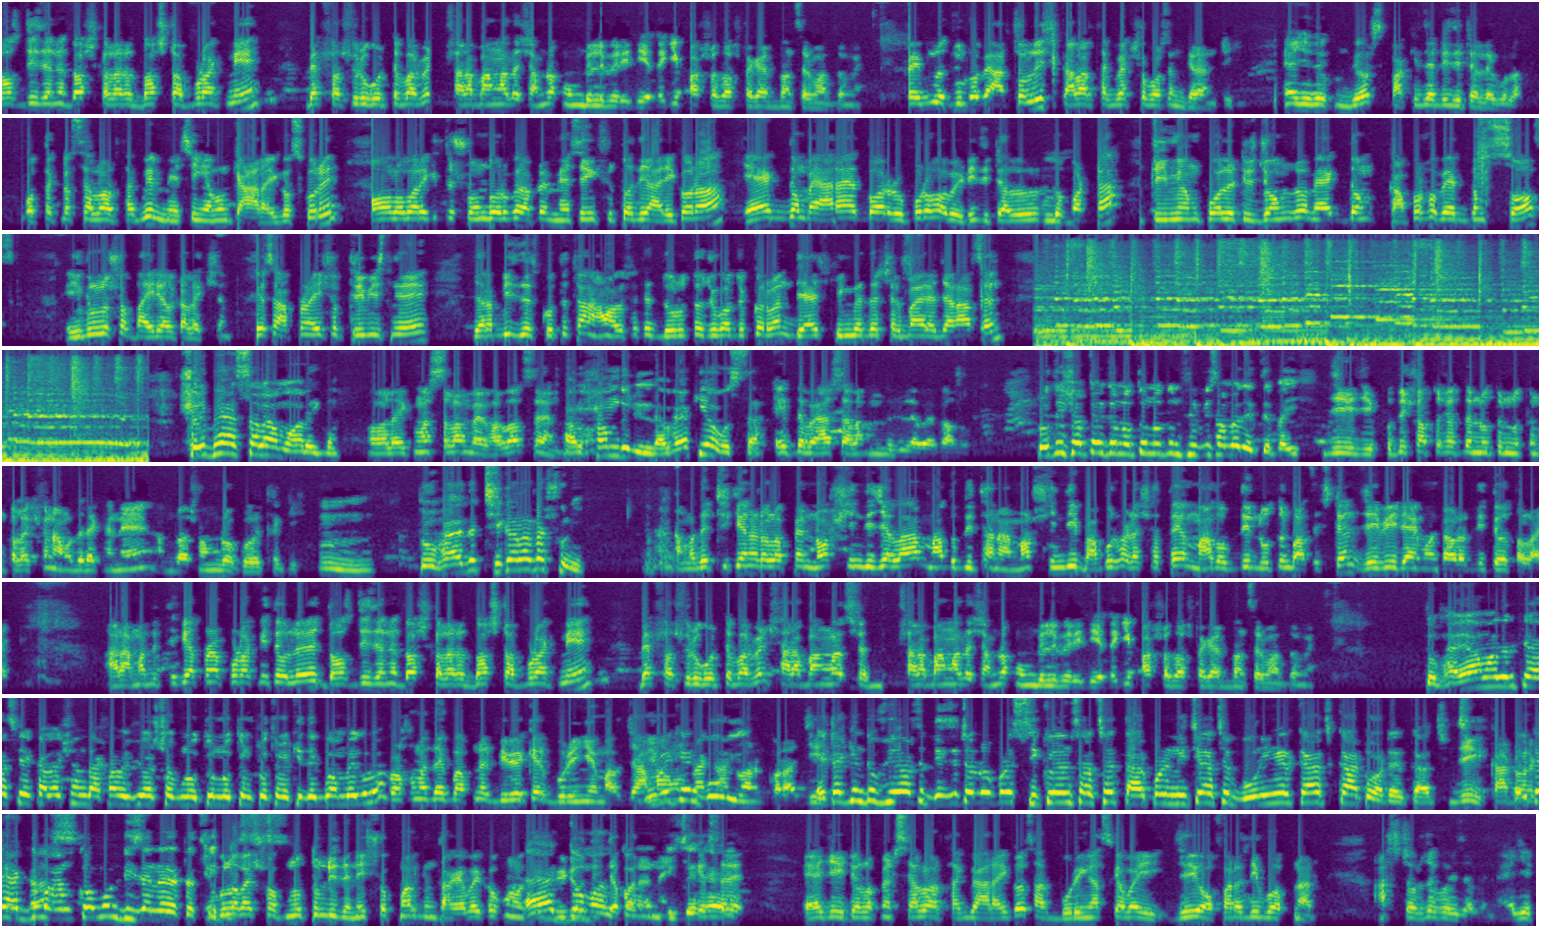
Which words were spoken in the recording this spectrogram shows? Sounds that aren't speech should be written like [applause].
দশ ডিজাইনের দশ কালারের দশটা প্রোডাক্ট নিয়ে ব্যবসা শুরু করতে পারবেন। সারা বাংলাদেশে আমরা হোম ডেলিভারি দিয়ে থাকি পাঁচশো দশ টাকা অ্যাডভান্সের মাধ্যমে। এগুলো জুল হবে আটচল্লিশ কালার থাকবে একশো পার্সেন্ট গ্যারান্টি এই যে দেখুন বিয়ার্স পাকিজা ডিজিটাল এগুলো। প্রত্যেকটা সালোয়ার থাকবে ম্যাচিং এবং কি আড়াই গজ করে। অল ওভারে কিন্তু সুন্দর করে আপনার ম্যাচিং সুতো দিয়ে আড়ি করা। একদম ভাই, আড়াই বরের উপরে হবে ডিজিটাল দোপাট্টা। প্রিমিয়াম কোয়ালিটির জমজম, একদম কাপড় হবে একদম সফট এইগুলো সব ভাইরাল কালেকশন ঠিক আছে আপনারা এইসব থ্রি পিস নিয়ে যারা বিজনেস করতে চান আমাদের সাথে দ্রুত যোগাযোগ করবেন। দেশ কিংবা দেশের বাইরে যারা আছেন। শরীফ ভাই আসসালামু আলাইকুম। ওয়ালাইকুম আসসালাম ভাই ভালো আছেন? আলহামদুলিল্লাহ ভাই কি অবস্থা? এই তো ভাই আছে আলহামদুলিল্লাহ ভাই ভালো। প্রতি সপ্তাহে তো নতুন নতুন থ্রি আমরা দেখতে পাই। জি জি প্রতি সপ্তাহে সপ্তাহে নতুন নতুন কালেকশন আমাদের এখানে আমরা সংগ্রহ করে থাকি। হুম তো ভাইয়াদের ঠিকানাটা শুনি। আমাদের ঠিকানা হলো আপনার জেলা, মাধবদী থানা, নরসিংদী, বাবুরহাটের সাথে মাধবদীর নতুন bus stand JB Diamond Tower দ্বিতীয় তলায়। আর আমাদের থেকে আপনারা প্রোডাক্ট নিতে হলে দশ ডিজাইনের দশ কালারের দশটা প্রোডাক্ট নিয়ে ব্যবসা শুরু করতে পারবেন। সারা বাংলাদেশ সারা বাংলাদেশ আমরা হোম ডেলিভারি দিয়ে থাকি পাঁচশো দশ টাকা অ্যাডভান্সের মাধ্যমে। তো ভাইয়া আমাদেরকে আজকে কালেকশন দেখাবে ভিউয়ার সব নতুন নতুন প্রথমে কি দেখব আমরা এগুলো? প্রথমে দেখব আপনার বিবেকের বোরিং এ মাল জামা বিবেকের করা জি। এটা কিন্তু ভিউয়ার্স ডিজিটাল উপরে সিকোয়েন্স আছে তারপরে নিচে আছে বোরিং এর কাজ কাট ওয়াটের কাজ। জি কাটওয়ার্ক এটা একদম আনকমন ডিজাইনের একটা এগুলো ভাই সব নতুন ডিজাইন এই সব মাল কিন্তু আগে ভাই কখনো ভিডিও দিতে পারে নাই ঠিক আছে? হ্যাঁ। এই যে এটা হলো আপনার সালোয়ার থাকবে আড়াই গজ আর বোরিং আজকে ভাই যে অফারে দিব আপনার আশ্চর্য হয়ে যাবেন। এই যে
